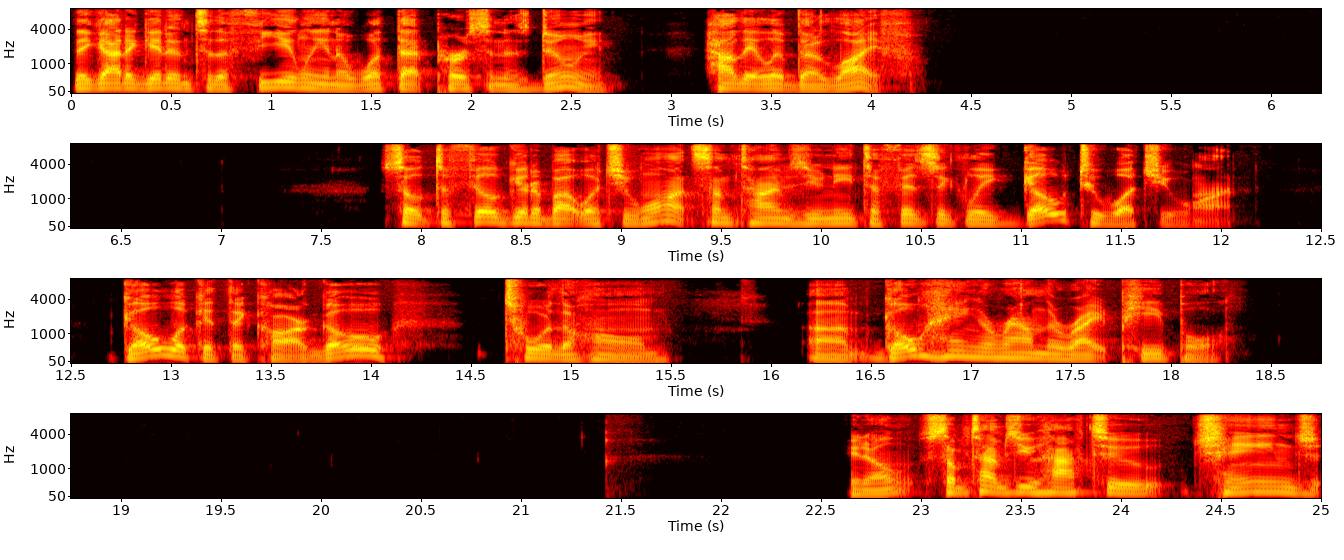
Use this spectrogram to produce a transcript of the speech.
They got to get into the feeling of what that person is doing, how they live their life. So, to feel good about what you want, sometimes you need to physically go to what you want. Go look at the car, go tour the home, um, go hang around the right people. You know, sometimes you have to change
